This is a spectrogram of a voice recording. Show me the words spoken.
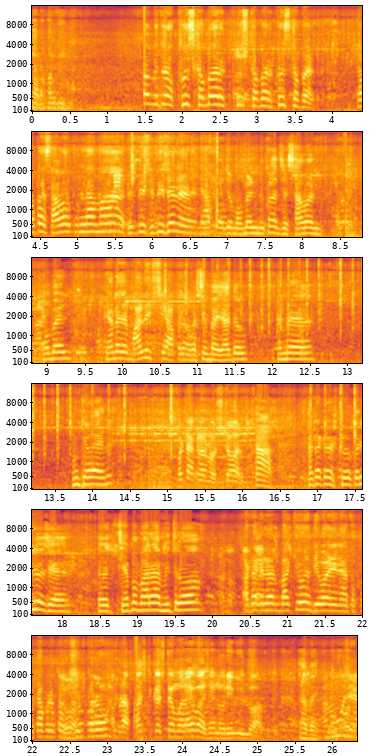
ચાલો કંપની તો મિત્રો ખુશ ખબર ખુશ ખબર ખુશ ખબર. તો આપણે સાવરકુંડલામાં રિદ્ધિ સીધી છે ને આપણે જે મોબાઈલની દુકાન છે સાવન મોબાઈલ ત્યાંના જે માલિક છે આપણા વસીમભાઈ યાદવ એમને શું કહેવાય એને? ફટાકડાનો સ્ટોલ. હા. ફટાકડા સ્ટોર કર્યો છે. જે પણ મારા મિત્રો ફટાકડા લેવાનું બાકી હોય ને દિવાળીના તો ફટાફટ વિઝિટ કરો. આપણા ફર્સ્ટ કસ્ટમર આવ્યા છે એનો રિવ્યુ લો આપણે હા ભાઈ. શું છે?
